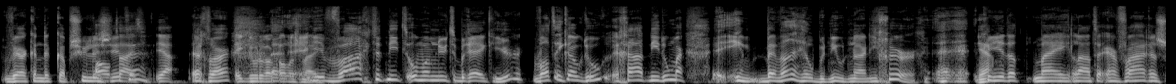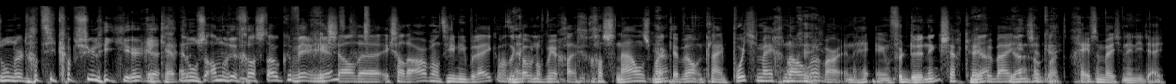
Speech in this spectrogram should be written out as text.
werkende capsule Altijd. zitten? Ja, Echt waar? ik doe er ook alles Eh, mee. Je waagt het niet om hem nu te breken hier. Wat ik ook doe, ga het niet doen. Maar eh, ik ben wel heel benieuwd naar die geur. Eh, Ja. Kun je dat mij laten ervaren zonder dat die capsule hier Ik heb- en onze andere gast ook wegrent? Ik zal, de, ik zal de armband hier niet breken, want Nee. er komen nog meer ga- gasten na ons. Maar Ja? ik heb wel een klein potje meegenomen... Waar een, een verdunning, zeg ik even Ja, bij, in zit. het geeft een beetje een idee.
